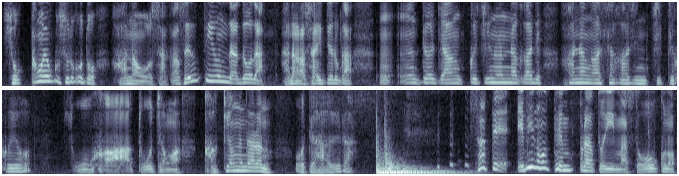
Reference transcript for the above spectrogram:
食感を良くすることを花を咲かせるって言うんだ。どうだ？花が咲いてるか？うん、うん、父ちゃん、口の中で花が咲かずに散ってくよ。そうか、父ちゃんはかき揚げならぬお手上げだ。さて、エビの天ぷらと言いますと多くの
